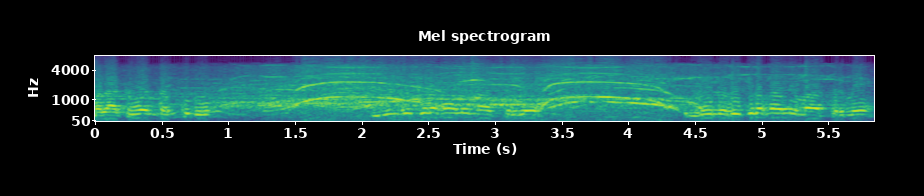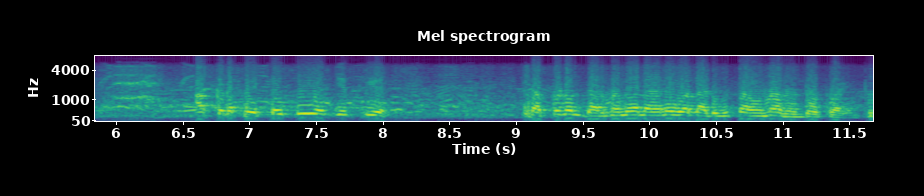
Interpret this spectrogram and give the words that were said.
మరి అటువంటప్పుడు ఈ విగ్రహాలు మాత్రమే నేను విగ్రహాన్ని మాత్రమే అక్కడ పెట్టద్దు అని చెప్పి చెప్పడం ధర్మమేనా అని వాళ్ళు అడుగుతా ఉన్నారు రెండో పాయింట్.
